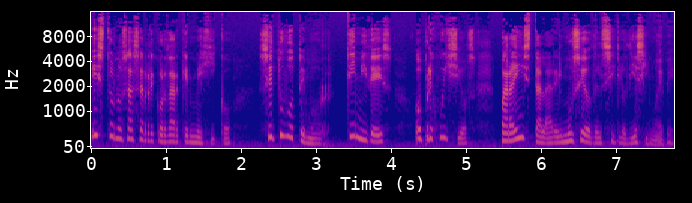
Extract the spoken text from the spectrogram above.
Esto nos hace recordar que en México se tuvo temor, timidez o prejuicios para instalar el museo del siglo XIX.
